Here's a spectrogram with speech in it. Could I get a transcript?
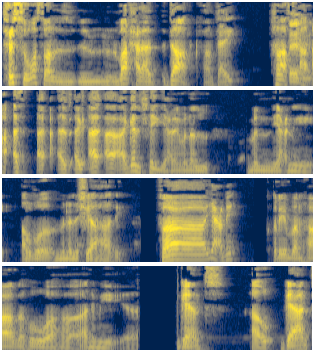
تحسه وصل لمرحلة dark فهمت علي؟ خلاص إيه. أقل شيء يعني من ال... من يعني من الأشياء هذه. فيعني تقريبا هذا هو أنمي جانت أو جانت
